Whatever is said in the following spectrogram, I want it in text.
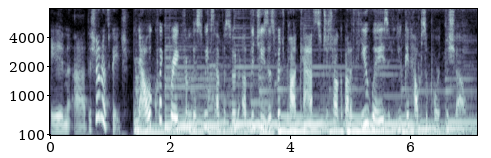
in uh, the show notes page. Now, a quick break from this week's episode of the Jesus Witch podcast to talk about a few ways you can help support the show.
